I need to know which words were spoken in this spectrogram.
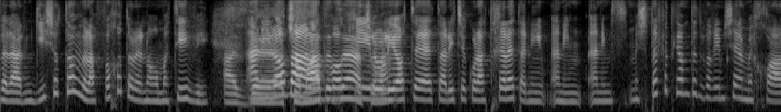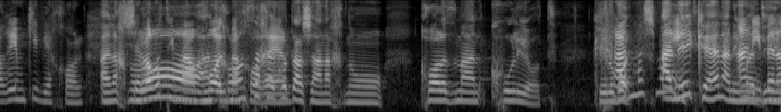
ולהנגיש אותו ולהפוך אותו לנורמטיבי. אז, אני אה, לא את באה שומעת את לבוא זה? את כאילו שומעת? להיות אה, טלית שכולה תכלת, אני, אני, אני משתפת גם את הדברים שהם מכוערים כביכול. אנחנו שלא לא, רוצים לעמוד אנחנו לא נשחק מאחוריהם. אותה שאנחנו כל הזמן קוליות. כאילו, חד בוא- משמעית. אני כן, אני, אני בן מדהימה,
